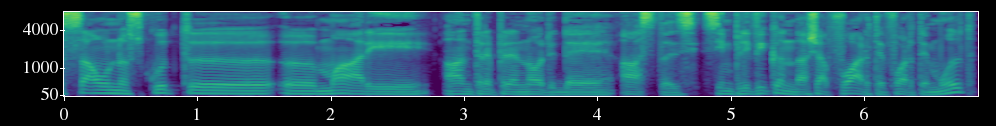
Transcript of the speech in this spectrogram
s-au născut uh, uh, mari antreprenori de astăzi, simplificând așa foarte, foarte mult,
